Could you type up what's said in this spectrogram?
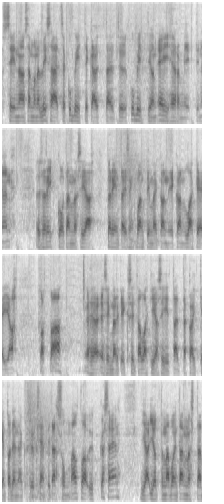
siinä on semmoinen lisä, että se kubitti käyttäytyy, kubitti on ei-hermiittinen. Eli se rikkoo tämmöisiä perinteisen kvanttimekaniikan lakeja. Tota, eh, esimerkiksi sitä lakia siitä, että kaikkien todennäköisyyksien pitäisi summautua ykköseen. Ja jotta mä voin tämmöistä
